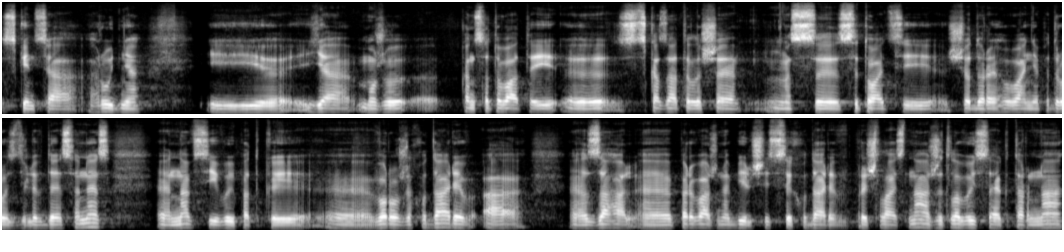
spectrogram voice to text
з кінця грудня. І я можу констатувати, і, е, сказати лише з ситуації щодо реагування підрозділів ДСНС е, на всі випадки е, ворожих ударів. А загаль, переважна більшість цих ударів прийшлась на житловий сектор, на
